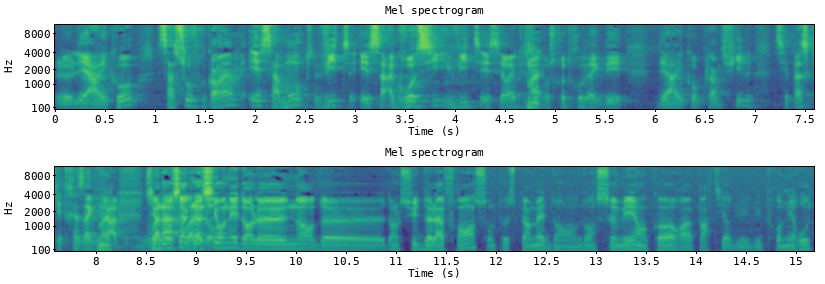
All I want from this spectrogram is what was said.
les haricots, ça souffre quand même et ça monte vite et ça grossit vite. Et c'est vrai que si on se retrouve avec des, des haricots pleins de fils, c'est pas ce qui est très agréable. C'est pour ça que si on est dans le nord, de, dans le sud de la France, on peut se permettre d'en semer encore à partir du, 1er août.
